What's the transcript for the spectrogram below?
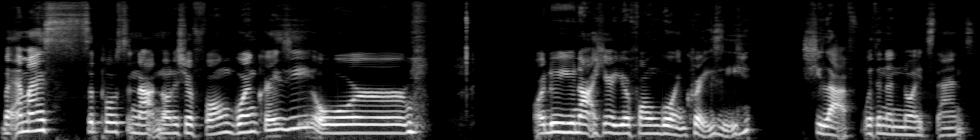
But am I supposed to not notice your phone going crazy or or do you not hear your phone going crazy? She laughed with an annoyed stance.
